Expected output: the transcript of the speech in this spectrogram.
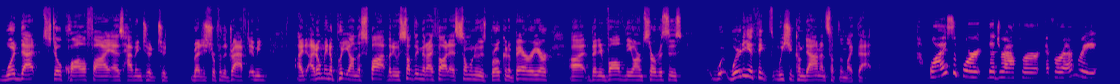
would that still qualify as having to, to register for the draft? I mean, I, I, don't mean to put you on the spot, but it was something that I thought, as someone who has broken a barrier, uh, been involved in the armed services, wh- where do you think we should come down on something like that? Well, I support the draft for for every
